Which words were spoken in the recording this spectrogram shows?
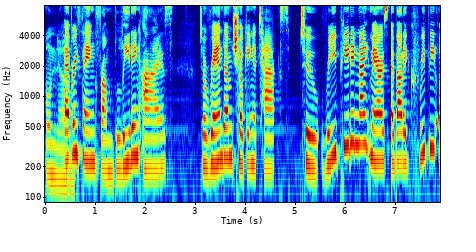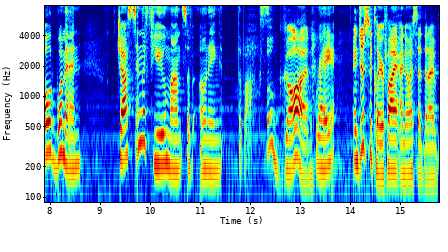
Oh no. Everything from bleeding eyes to random choking attacks to repeating nightmares about a creepy old woman just in the few months of owning the box. oh god. Right? And just to clarify, I know I said that I've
